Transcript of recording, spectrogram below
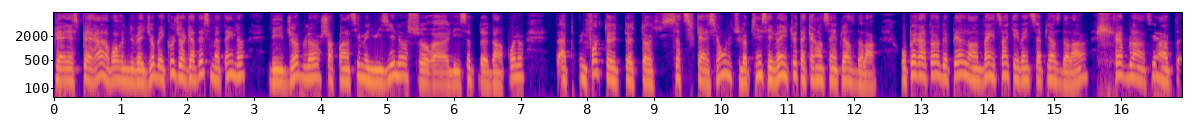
puis en espérant avoir une nouvelle job. Ben, écoute, je regardais ce matin là les jobs là, charpentier, menuisier là sur euh, les sites de- d'emploi là. Une fois que tu as certification, là, tu l'obtiens, c'est 28 à 45 pièces de l'heure. Opérateur de pelle entre 25 et 27 pièces de l'heure. Fer blantier, entre-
